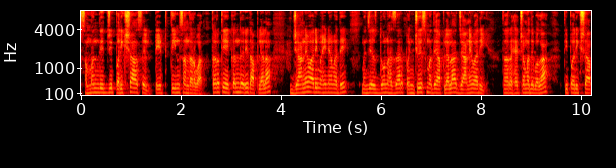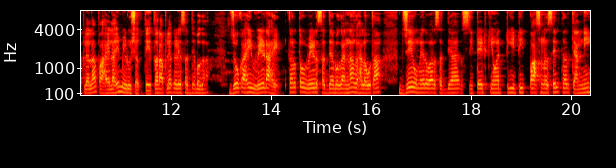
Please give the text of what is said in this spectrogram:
संबंधित जी परीक्षा असेल टेट तीन संदर्भात तर ती एकंदरीत आपल्याला जानेवारी महिन्यामध्ये म्हणजेच दोन हजार पंचवीसमध्ये आपल्याला जानेवारी तर ह्याच्यामध्ये बघा ती परीक्षा आपल्याला पाहायलाही मिळू शकते. तर आपल्याकडे सध्या बघा जो काही वेळ आहे तर तो वेळ सध्या बघा न घालवता जे उमेदवार सध्या सी टेट किंवा टी ई टी पास नसेल तर त्यांनी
